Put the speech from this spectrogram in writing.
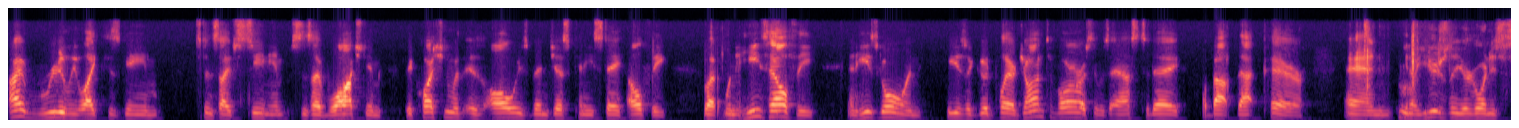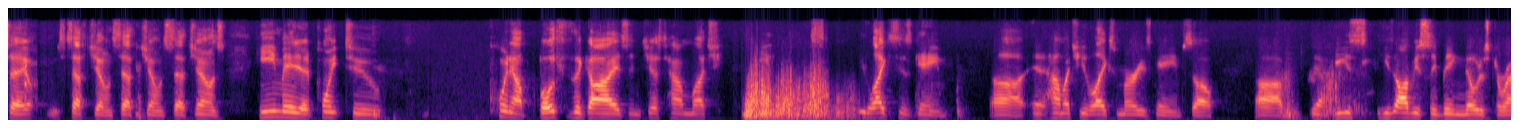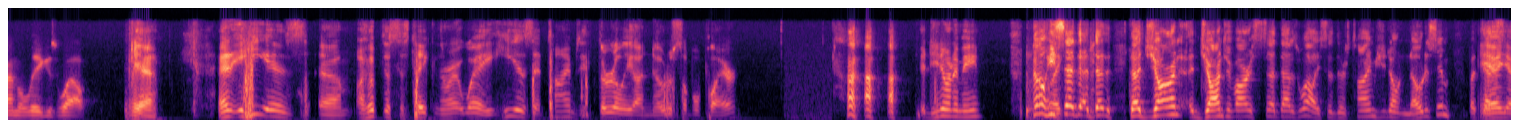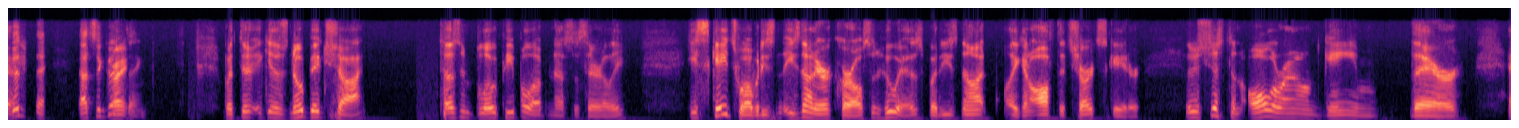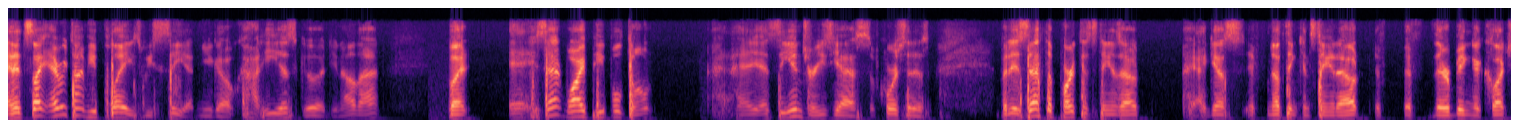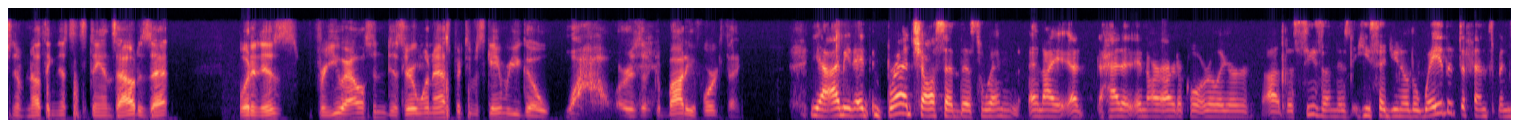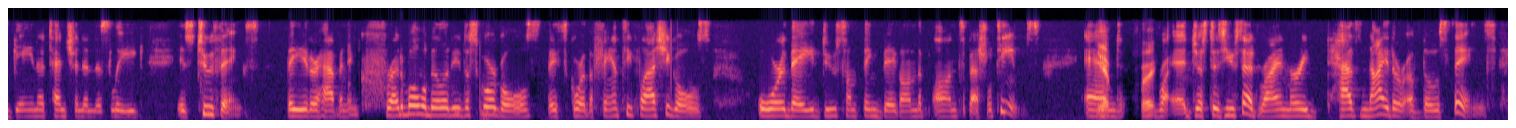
I really liked his game since I've seen him since I've watched him. The question with has always been just can he stay healthy? But when he's healthy and he's going, he's a good player. John Tavares was asked today about that pair and you know, usually you're going to say Seth Jones, Seth Jones, Seth Jones. He made it a point to point out both of the guys and just how much he, he likes his game, uh, and how much he likes Murray's game. So um, yeah, he's he's obviously being noticed around the league as well. Yeah. And he is, um, I hope this is taken the right way. He is at times a thoroughly unnoticeable player. Do you know what I mean? No, he like, said that, that, that John John Tavares said that as well. He said there's times you don't notice him, but that's yeah, yeah. a good thing. That's a good right. thing. But there, there's no big shot. Doesn't blow people up necessarily. He skates well, but he's he's not Erik Karlsson, who is, but he's not like an off the chart skater. There's just an all around game there. And it's like every time he plays, we see it, and you go, God, he is good. You know that. But eh, is that why people don't? It's the injuries, yes, of course it is. But is that the part that stands out? I guess if nothing can stand out, if if there being a collection of nothingness that stands out, is that what it is for you, Alison? Is there one aspect of this game where you go, wow, or is it a body of work thing? Yeah, I mean, it, Brad Shaw said this when, and I had it in our article earlier uh, this season. Is he said, you know, the way that defensemen gain attention in this league is two things. They either have an incredible ability to score goals, they score the fancy, flashy goals, or they do something big on the on special teams. And yep, right. just as you said, Ryan Murray has neither of those things.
